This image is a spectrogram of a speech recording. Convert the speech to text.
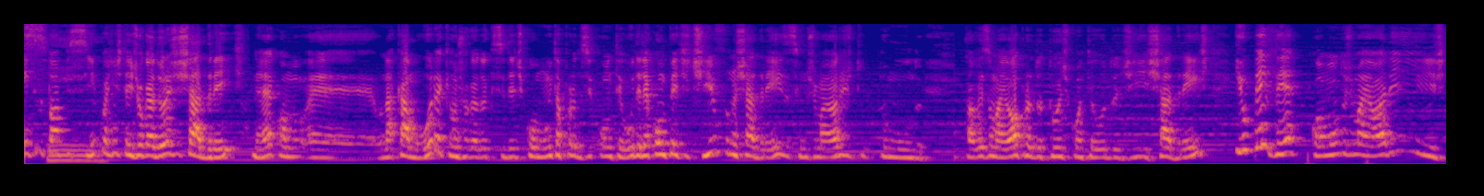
entre o top Sim. 5 a gente tem jogadores de xadrez, né? Como é, o Nakamura, que é um jogador que se dedicou muito a produzir conteúdo. Ele é competitivo no xadrez, assim, um dos maiores do, do mundo. Talvez o maior produtor de conteúdo de xadrez. E o PV, como um dos maiores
